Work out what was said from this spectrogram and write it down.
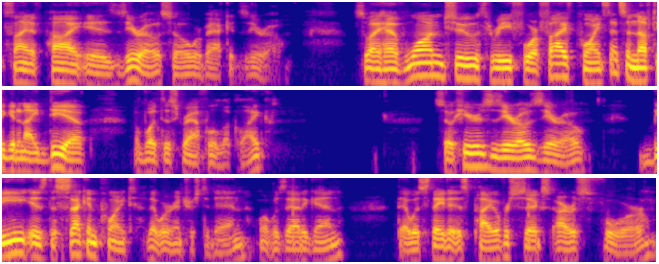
sine of pi is 0, so we're back at 0. So I have one, two, three, four, five points. That's enough to get an idea of what this graph will look like. So here's 0, 0. B is the second point that we're interested in. What was that again? That was theta is pi over 6, r is 4. Do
